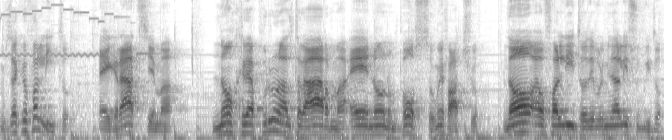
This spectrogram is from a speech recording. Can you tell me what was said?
Mi sa che ho fallito. Eh, grazie, ma... No, crea pure un'altra arma. Eh, no, non posso. Come faccio? No, ho fallito. Devo eliminarli subito.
